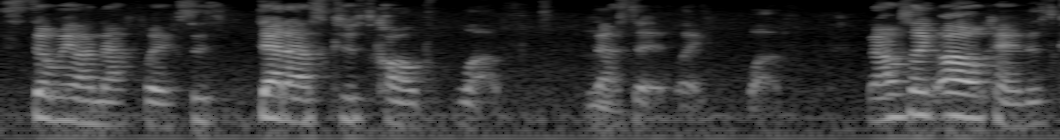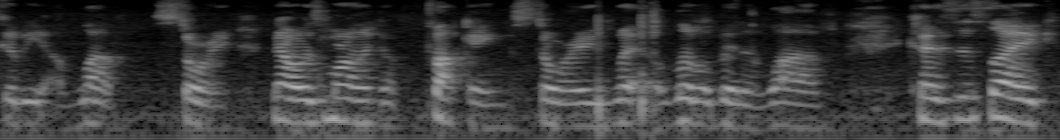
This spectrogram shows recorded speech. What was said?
still be on Netflix. It's dead ass just called Love. Mm. That's it, like love. And I was like, oh okay, this could be a love story. No, it was more like a fucking story with a little bit of love, because it's like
